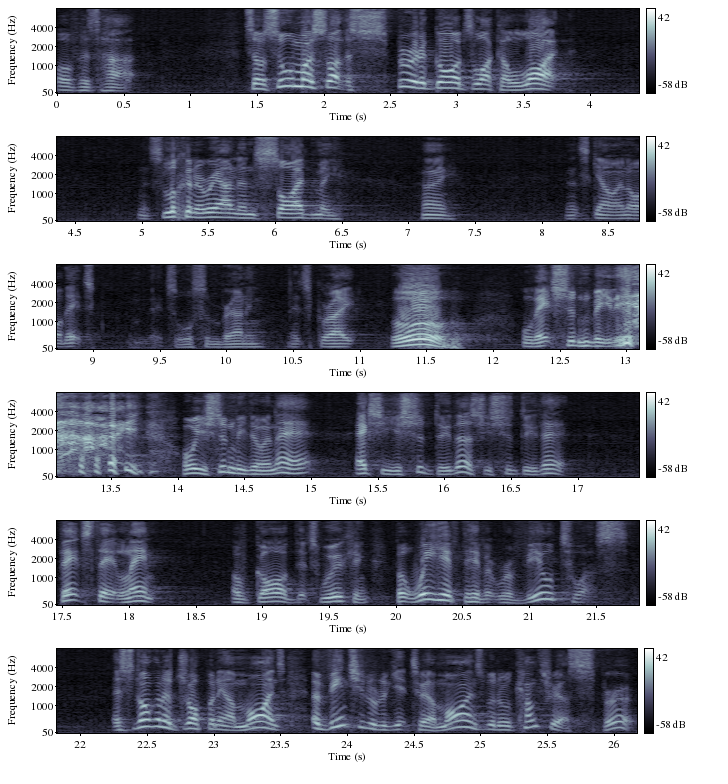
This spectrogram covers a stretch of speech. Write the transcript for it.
of his heart. So it's almost like the Spirit of God's like a light. It's looking around inside me. Hey? And it's going, oh, that's, that's awesome, Brownie. That's great. Oh, well, that shouldn't be there. oh, you shouldn't be doing that. Actually, you should do this. You should do that. That's that lamp of God that's working. But we have to have it revealed to us. It's not going to drop in our minds. Eventually, it'll get to our minds, but it'll come through our spirit.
